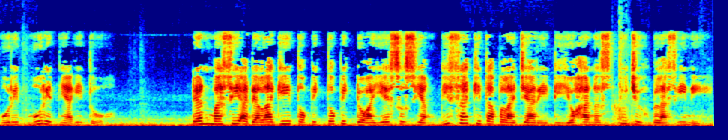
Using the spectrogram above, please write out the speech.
murid-muridnya itu. Dan masih ada lagi topik-topik doa Yesus yang bisa kita pelajari di Yohanes 17 ini.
